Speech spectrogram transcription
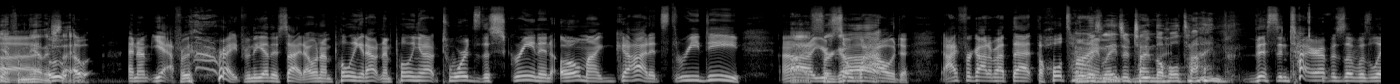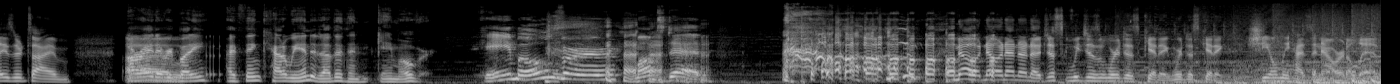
Yeah, from the Uh, other ooh, side. oh, and I'm yeah, for right from the other side. Oh, and I'm pulling it out, and I'm pulling it out towards the screen, and oh my god, it's 3D. Ah, I you're so forgot. wowed. I forgot about that the whole time. It time. was laser time the whole time. This entire episode was laser time. All right, Uh, everybody. I think how do we end it other than game over? Game over. Mom's dead. no, no, no, no, no. Just we just we're just kidding. We're just kidding. She only has an hour to live.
